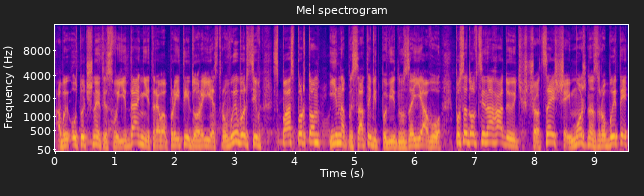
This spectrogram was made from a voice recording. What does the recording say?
Аби уточнити свої дані, треба прийти до реєстру виборців з паспортом і написати відповідну заяву. Посадовці нагадують, що це ще й можна зробити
